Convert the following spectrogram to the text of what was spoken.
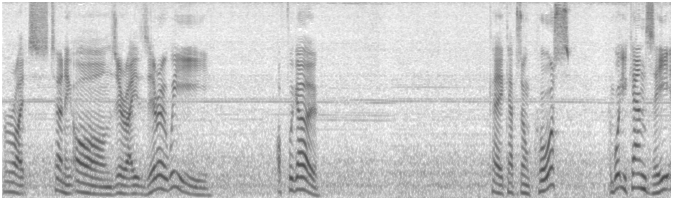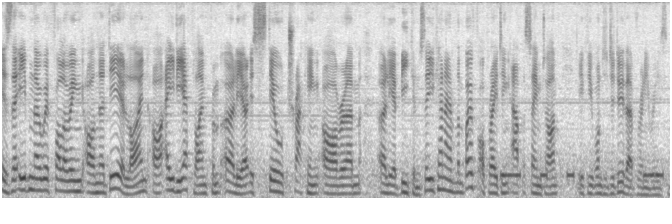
Right, turning on 080, we Off we go. Okay, caps on course. And what you can see is that even though we're following our Nadir line, our ADF line from earlier is still tracking our um, earlier beacon. So you can have them both operating at the same time if you wanted to do that for any reason.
